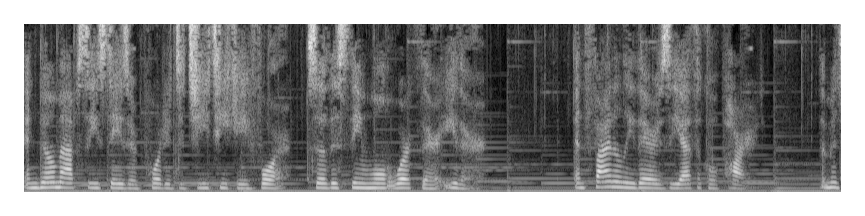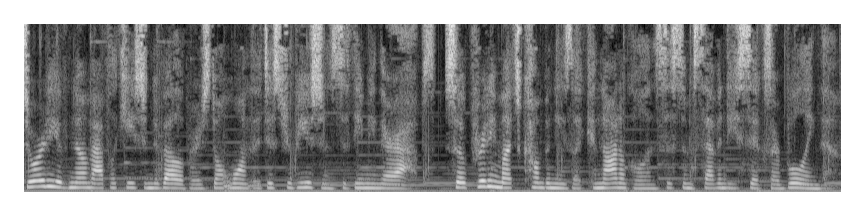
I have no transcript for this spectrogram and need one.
and GNOME apps these days are ported to GTK4, so this theme won't work there either. And finally there is the ethical part. The majority of GNOME application developers don't want the distributions to theming their apps, so pretty much companies like Canonical and System76 are bullying them.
